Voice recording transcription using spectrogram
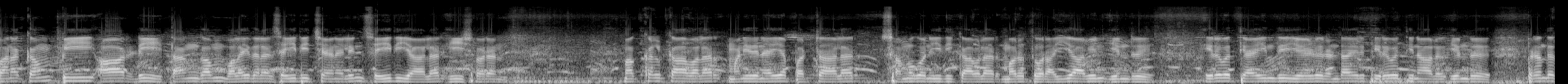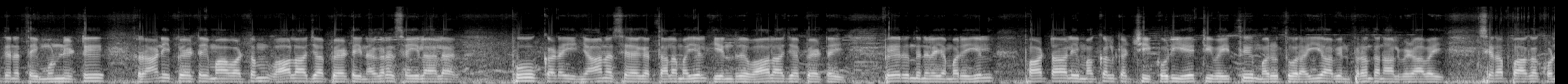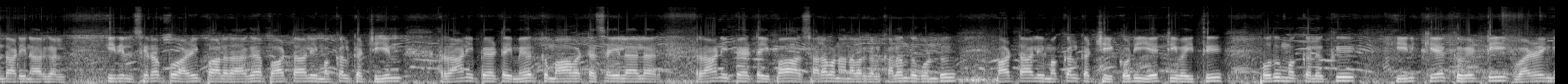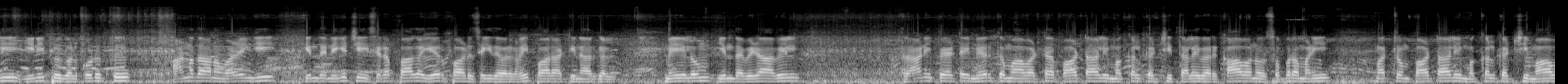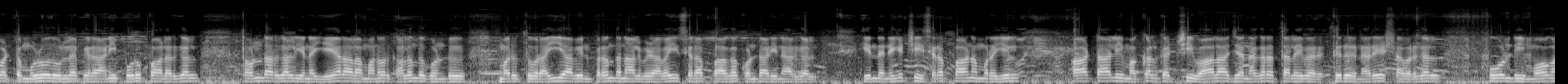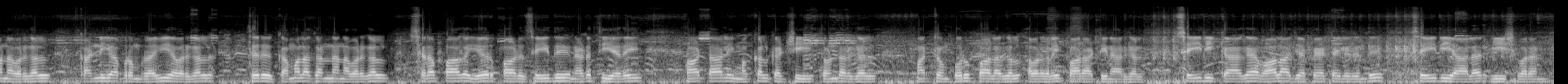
வணக்கம் பிஆர்டி தங்கம் வலைதள செய்தி சேனலின் செய்தியாளர் ஈஸ்வரன். மக்கள் காவலர் மனிதநேய பற்றாளர் சமூக நீதி காவலர் மருத்துவர் ஐயாவின் இன்று இருபத்தி ஐந்து ஏழு ரெண்டாயிரத்தி இருபத்தி நாலு என்று பிறந்த தினத்தை முன்னிட்டு ராணிப்பேட்டை மாவட்டம் வாலாஜாப்பேட்டை நகர செயலாளர் பூக்கடை ஞானசேகர் தலைமையில் இன்று வாலாஜாப்பேட்டை பேருந்து நிலையம் அருகில் பாட்டாளி மக்கள் கட்சி கொடி ஏற்றி வைத்து மருத்துவர் ஐயாவின் பிறந்தநாள் விழாவை சிறப்பாக கொண்டாடினார்கள். இதில் சிறப்பு அழைப்பாளராக பாட்டாளி மக்கள் கட்சியின் ராணிப்பேட்டை மேற்கு மாவட்ட செயலாளர் ராணிப்பேட்டை பா. சரவணன் அவர்கள் கலந்து கொண்டு பாட்டாளி மக்கள் கட்சி கொடி ஏற்றி வைத்து பொதுமக்களுக்கு இனி கேக் வெட்டி வழங்கி இனிப்புகள் கொடுத்து அன்னதானம் வழங்கி இந்த நிகழ்ச்சியை சிறப்பு சிறப்பாக ஏற்பாடு செய்தவர்களை பாராட்டினார்கள். மேலும் இந்த விழாவில் ராணிப்பேட்டை மேற்கு மாவட்ட பாட்டாளி மக்கள் கட்சி தலைவர் காவனூர் சுப்பிரமணி மற்றும் பாட்டாளி மக்கள் கட்சி மாவட்டம் முழுவதும் உள்ள பிற அணி பொறுப்பாளர்கள் தொண்டர்கள் என ஏராளமானோர் கலந்து கொண்டு மருத்துவர் ஐயாவின் பிறந்த நாள் விழாவை சிறப்பாக கொண்டாடினார்கள். இந்த நிகழ்ச்சி சிறப்பான முறையில் பாட்டாளி மக்கள் கட்சி வாலாஜ நகர தலைவர் திரு நரேஷ் அவர்கள் பூண்டி மோகன் அவர்கள் கன்னிகாபுரம் ரவி அவர்கள் திரு கமலகண்ணன் அவர்கள் சிறப்பாக ஏற்பாடு செய்து நடத்தியதை பாட்டாளி மக்கள் கட்சி தொண்டர்கள் மற்றும் பொறுப்பாளர்கள் அவர்களை பாராட்டினார்கள். செய்திக்காக வாலாஜாப்பேட்டையிலிருந்து செய்தியாளர் ஈஸ்வரன்.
